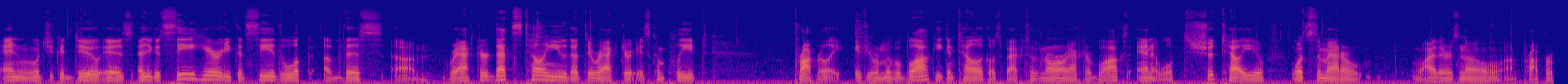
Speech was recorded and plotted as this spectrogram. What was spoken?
And what you could do is, as you can see here, you could see the look of this um, reactor. That's telling you that the reactor is complete properly. If you remove a block, you can tell it goes back to the normal reactor blocks, and it will should tell you what's the matter, why there's no uh, proper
